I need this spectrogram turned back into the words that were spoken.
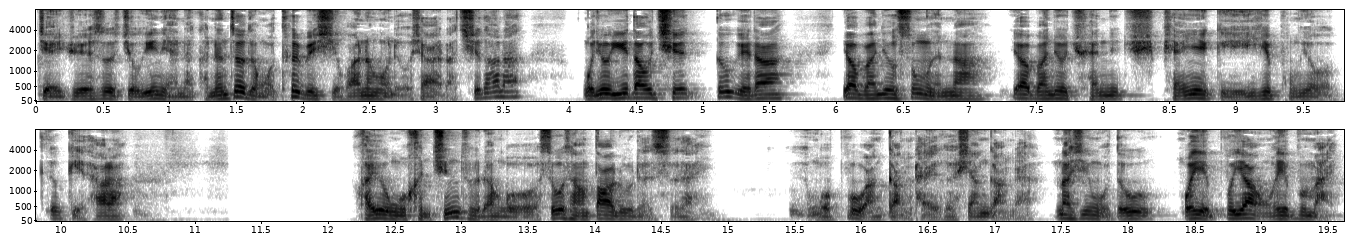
解决是九一年的，可能这种我特别喜欢的我留下来了，其他呢我就一刀切，都给他，要不然就送人啦，要不然就全便宜给一些朋友都给他了。还有我很清楚的，我收藏大陆的磁带。我不玩港台和香港的那些，我都我也不要，我也不买。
